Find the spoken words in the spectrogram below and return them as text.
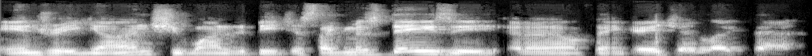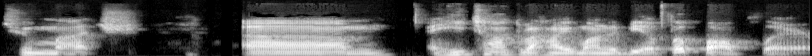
Andrea Young, she wanted to be just like Miss Daisy, and I don't think AJ liked that too much. Um, and he talked about how he wanted to be a football player.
